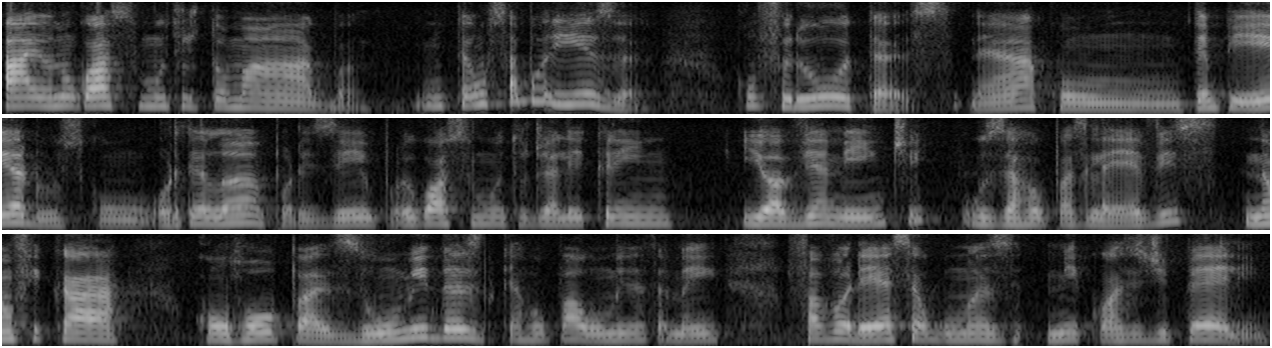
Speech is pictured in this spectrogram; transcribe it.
Ah, eu não gosto muito de tomar água. Então, saboriza com frutas, né, com temperos, com hortelã, por exemplo. Eu gosto muito de alecrim e, obviamente, usar roupas leves, não ficar com roupas úmidas, porque a roupa úmida também favorece algumas micoses de pele.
